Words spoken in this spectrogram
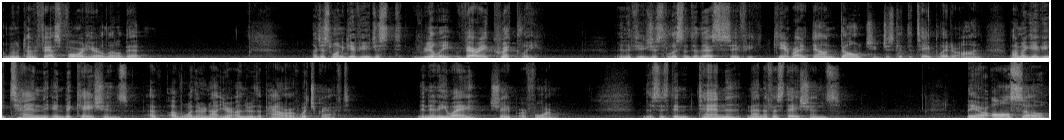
I'm going to kind of fast forward here a little bit. I just want to give you just really very quickly and if you just listen to this, if you can't write it down, don't. You just get the tape later on. But I'm going to give you 10 indications of, of whether or not you're under the power of witchcraft in any way, shape, or form. This is the 10 manifestations. They are also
